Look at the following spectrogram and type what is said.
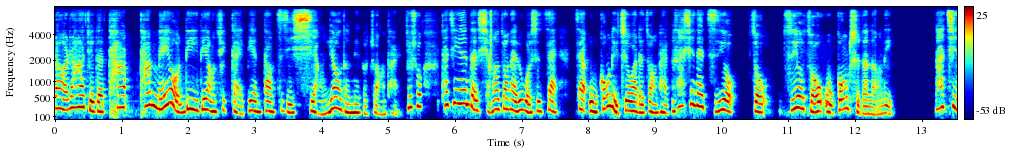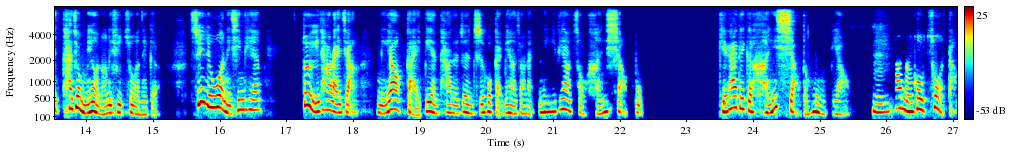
那让他觉得他他没有力量去改变到自己想要的那个状态。就是说，他今天的想要状态，如果是在在五公里之外的状态，可是他现在只有走只有走五公尺的能力，那既他就没有能力去做那个。所以如果你今天对于他来讲，你要改变他的认知或改变他的状态，你一定要走很小步，给他的一个很小的目标，嗯，他能够做到，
